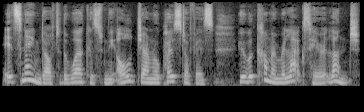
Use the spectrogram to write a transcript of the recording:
It's named after the workers from the old General Post Office who would come and relax here at lunch.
